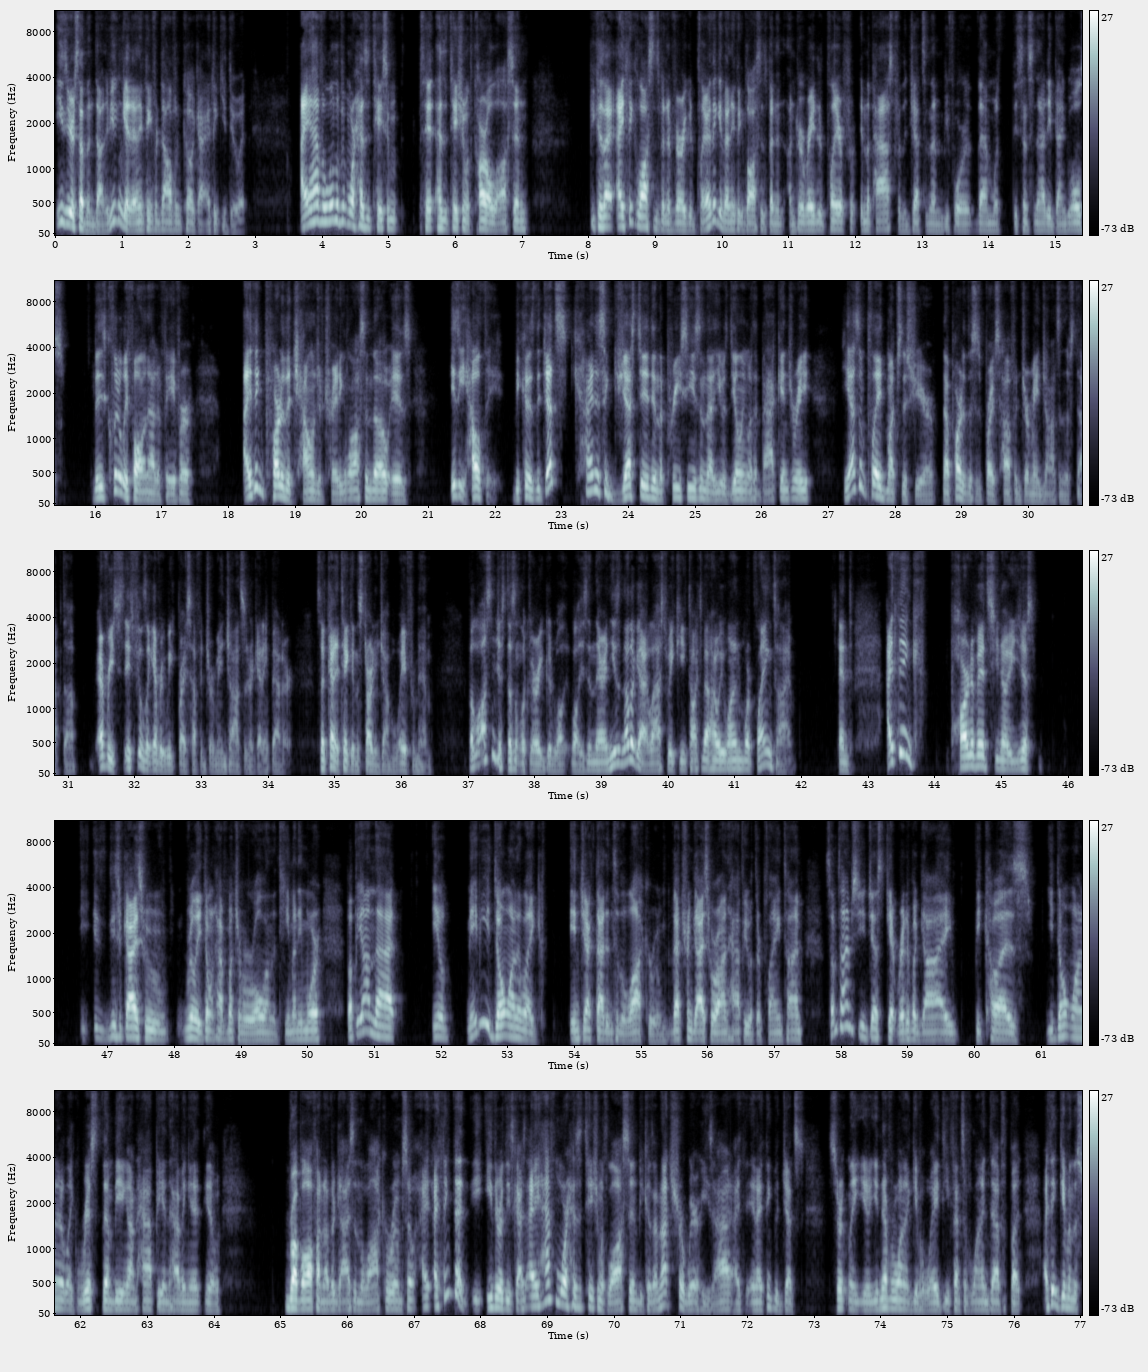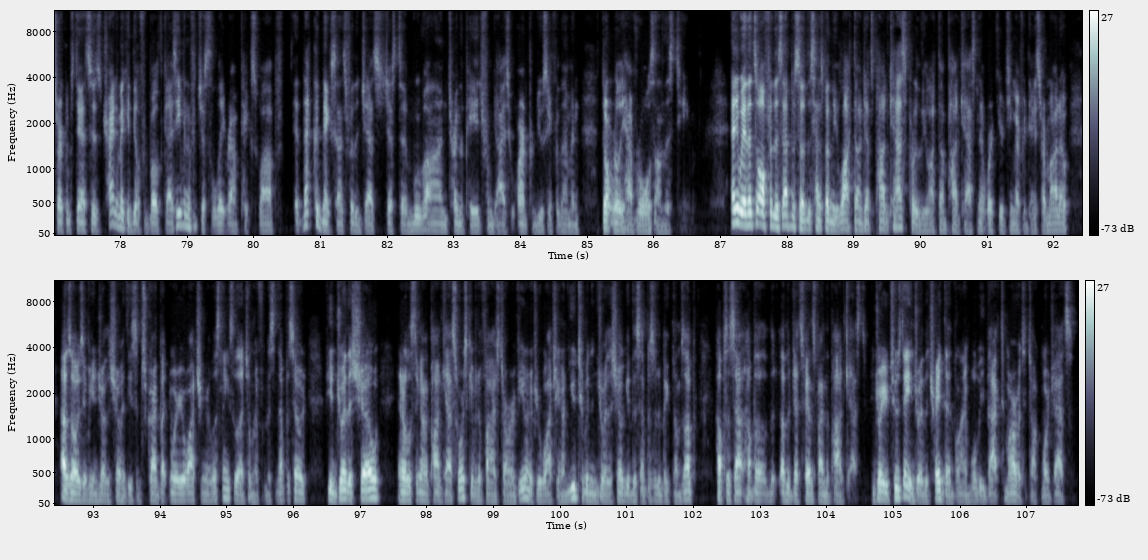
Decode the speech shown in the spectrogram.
Easier said than done. If you can get anything for Dalvin Cook, I, I think you do it. I have a little bit more hesitation hesitation with Carl Lawson because I, I, think Lawson's been a very good player. I think if anything, Lawson's been an underrated player for, in the past for the Jets and then before them with the Cincinnati Bengals. But he's clearly fallen out of favor. I think part of the challenge of trading Lawson though is is he healthy? Because the Jets kind of suggested in the preseason that he was dealing with a back injury. He hasn't played much this year. Now, part of this is Bryce Huff and Jermaine Johnson have stepped up. Every it feels like every week Bryce Huff and Jermaine Johnson are getting better. So they've kind of taken the starting job away from him. But Lawson just doesn't look very good while, while he's in there. And he's another guy. Last week he talked about how he wanted more playing time. And I think part of it's, you know, you just these are guys who really don't have much of a role on the team anymore. But beyond that, you know, maybe you don't want to like inject that into the locker room. Veteran guys who are unhappy with their playing time. Sometimes you just get rid of a guy because you don't want to like risk them being unhappy and having it, you know, rub off on other guys in the locker room. So I, I think that either of these guys, I have more hesitation with Lawson because I'm not sure where he's at. I, and I think the Jets certainly you know, you never want to give away defensive line depth, but I think given the circumstances, trying to make a deal for both guys, even if it's just a late round pick swap, that could make sense for the Jets just to move on, turn the page from guys who aren't producing for them and don't really have roles on this team. Anyway, that's all for this episode. This has been the Locked On Jets podcast, part of the Locked On Podcast Network. Your team every day is our motto. As always, if you enjoy the show, hit the subscribe button where you're watching or listening so that you'll never miss an episode. If you enjoy the show and are listening on a podcast source, give it a five star review. And if you're watching on YouTube and enjoy the show, give this episode a big thumbs up. Helps us out, help other Jets fans find the podcast. Enjoy your Tuesday. Enjoy the trade deadline. We'll be back tomorrow to talk more Jets.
